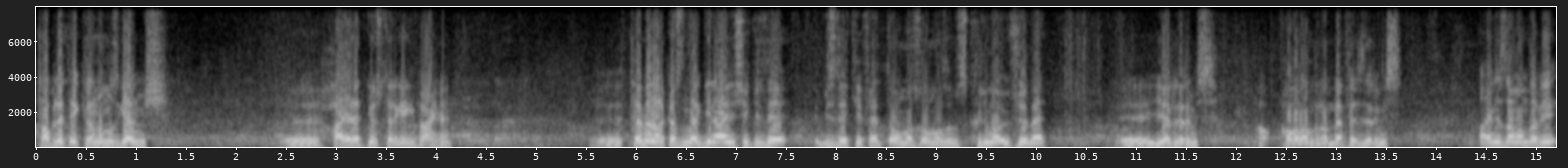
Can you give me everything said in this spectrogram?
tablet ekranımız gelmiş. Ee, hayalet gösterge gibi aynen. Ee, hemen arkasında yine aynı şekilde bizdeki Fendt'te olmazsa olmazımız klima üfleme e, yerlerimiz, ha- havalandırma menfezlerimiz. Aynı zamanda bir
